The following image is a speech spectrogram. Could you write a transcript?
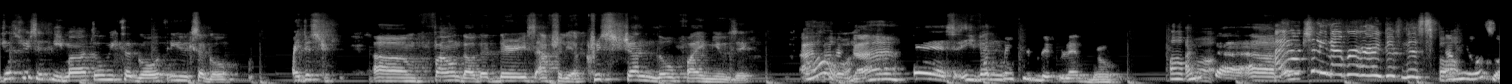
just recently, mga two weeks ago, three weeks ago, I just um, found out that there is actually a Christian lo-fi music. Ah, Oh. talaga? Yes, What makes it different, bro? ano Opo. ka, um, I actually never heard of this po. Yeah, me also.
